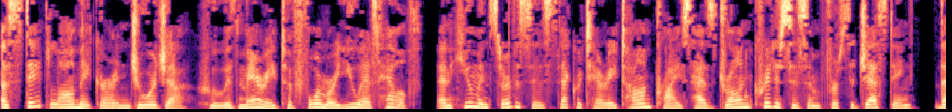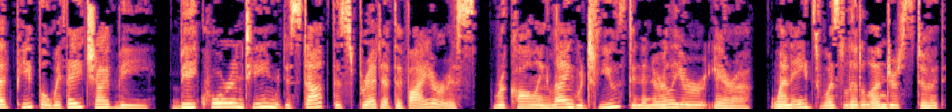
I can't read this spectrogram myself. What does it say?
A state lawmaker in Georgia who is married to former U.S. Health and Human Services Secretary Tom Price has drawn criticism for suggesting that people with HIV be quarantined to stop the spread of the virus, recalling language used in an earlier era when AIDS was little understood.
